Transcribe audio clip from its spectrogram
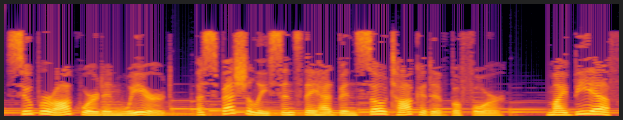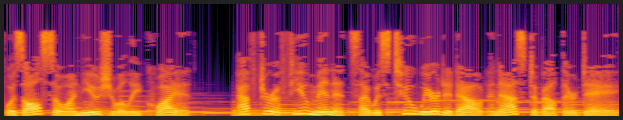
Super awkward and weird, especially since they had been so talkative before. My BF was also unusually quiet. After a few minutes I was too weirded out and asked about their day.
